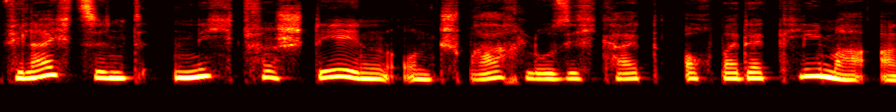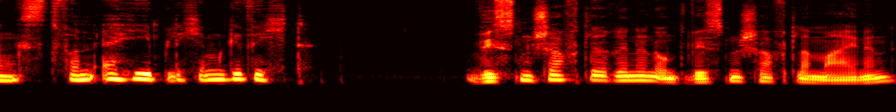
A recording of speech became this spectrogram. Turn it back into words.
Vielleicht sind Nichtverstehen und Sprachlosigkeit auch bei der Klimaangst von erheblichem Gewicht. Wissenschaftlerinnen und Wissenschaftler meinen,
